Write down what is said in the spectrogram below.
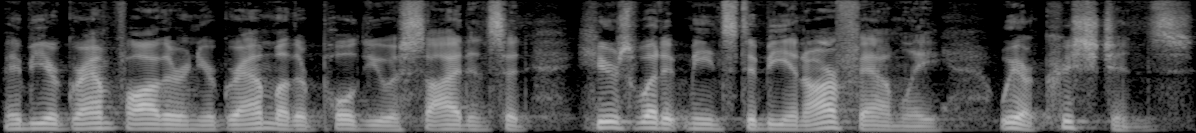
Maybe your grandfather and your grandmother pulled you aside and said, Here's what it means to be in our family. We are Christians.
